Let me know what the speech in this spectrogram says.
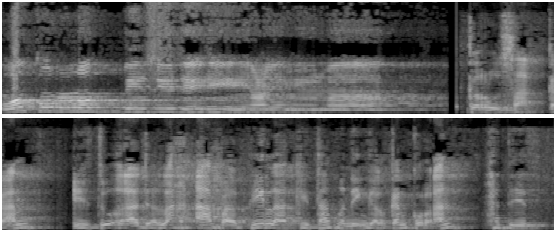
وقل رب زدني علما Kerusakan itu adalah apabila kita meninggalkan Quran hadis.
